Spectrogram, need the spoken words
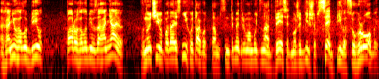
Ганю голубів, пару голубів заганяю, вночі випадає сніг, отак от там сантиметрів, мабуть, знаю, 10, може більше, все біле, сугроби.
